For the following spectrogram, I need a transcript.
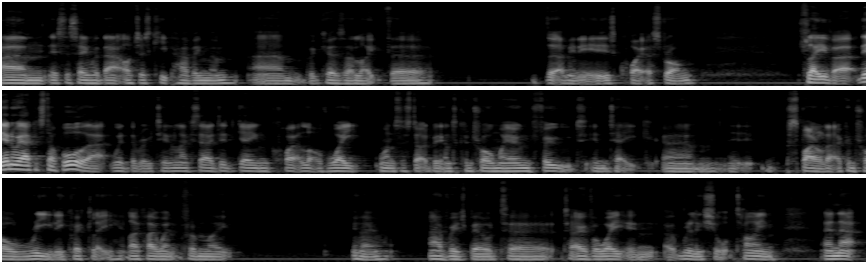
Um, it's the same with that. I'll just keep having them um, because I like the. The, I mean, it is quite a strong flavor. The only way I could stop all that with the routine, and like I said, I did gain quite a lot of weight once I started being able to control my own food intake. Um, it spiraled out of control really quickly. Like I went from like, you know, average build to to overweight in a really short time, and that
